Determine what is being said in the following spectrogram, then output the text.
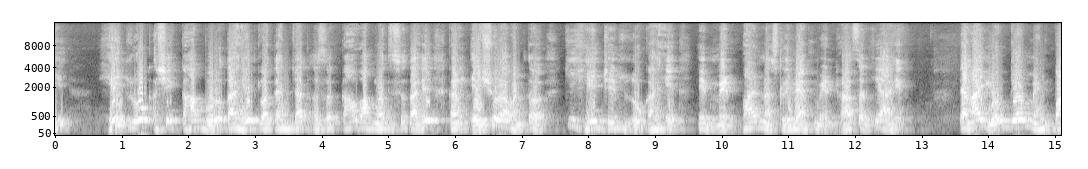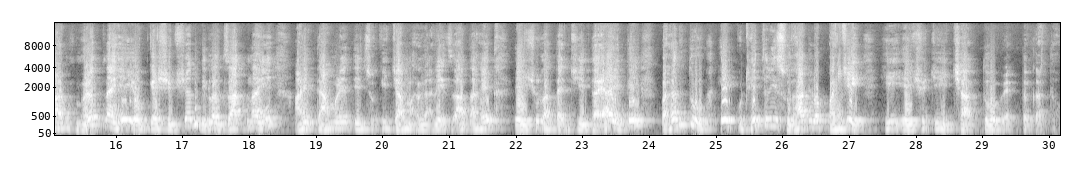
हे लोक असे का बोलत आहेत किंवा त्यांच्यात असं का वागणं दिसत आहे? कारण येशूला वाटतं की हे जे लोक आहेत हे मेंढपाळ नसलेल्या मेंढरासारखे आहेत. त्यांना योग्य मेंढपाळ मिळत नाही योग्य शिक्षण दिलं जात नाही आणि त्यामुळे ते चुकीच्या मार्गाने जात आहेत. येशूला त्यांची दया येते परंतु हे कुठेतरी सुधारलं पाहिजे ही येशूची इच्छा तो व्यक्त करतो.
